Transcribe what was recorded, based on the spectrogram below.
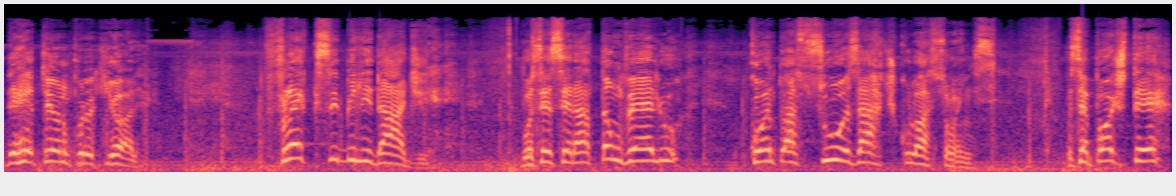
Derretendo por aqui, olha. Flexibilidade. Você será tão velho quanto as suas articulações. Você pode ter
